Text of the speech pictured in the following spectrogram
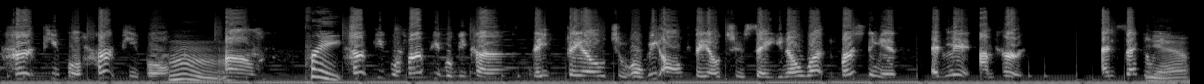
hurt people hurt people. Mm. Um, Preach. Hurt people hurt people because they fail to, or we all fail to say, you know what? The first thing is admit I'm hurt. And secondly, yeah.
